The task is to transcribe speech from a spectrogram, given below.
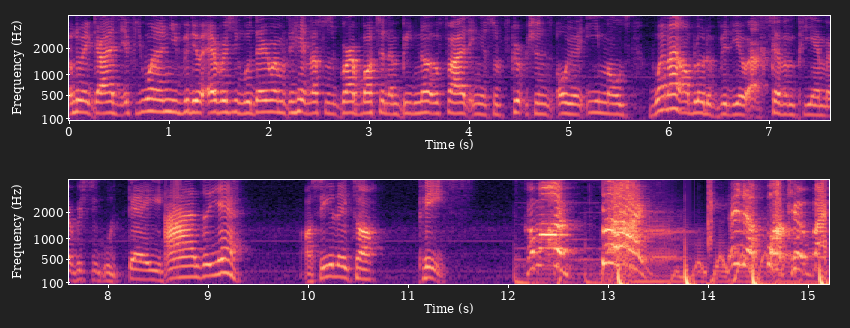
Anyway, guys, if you want a new video every single day, remember to hit that subscribe button and be notified in your subscriptions or your emails when I upload a video at 7pm every single day. And, uh, yeah, I'll see you later. Peace. Come on! Bang! In the fucking back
